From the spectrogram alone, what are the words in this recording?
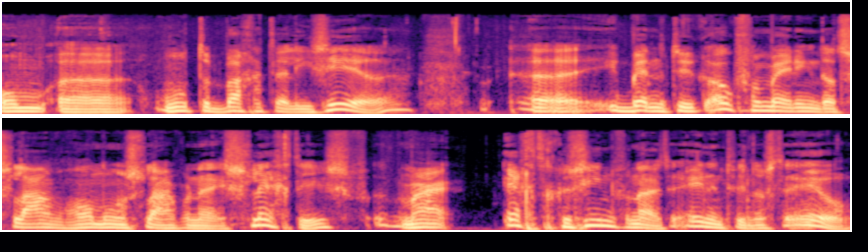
om, om te bagatelliseren. ik ben natuurlijk ook van mening dat slavenhandel en slavernij slecht is. Maar echt gezien vanuit de 21e eeuw.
